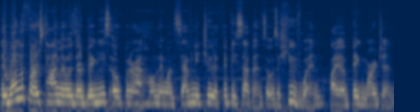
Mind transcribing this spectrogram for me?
They won the first time. It was their Big East opener at home. They won 72 to 57, so it was a huge win by a big margin.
